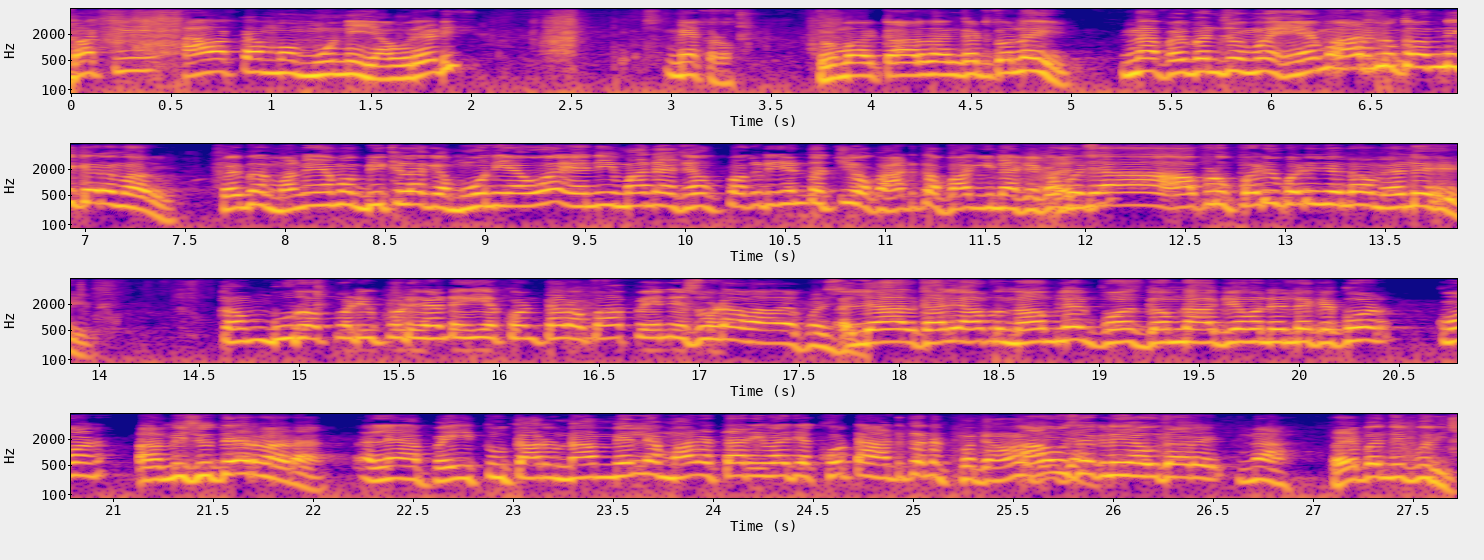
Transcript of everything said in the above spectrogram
બાકી આવા કામમાં હું નહીં આવું. રેડી મેકડો તું માર કારદાન કટકો નહીં. ના ભાઈબંધ જો મેં એમાં આટલું કામ નહીં કરે મારું. ભાઈબંધ મને એમાં બીક લાગે. હું નહીં આવો હોય, એની માને છે પકડી જાય ને તો ચિયો હાડકા ભાગી નાખે ખબર છે? આપણું પડ્યું પડ્યું છે નામ એને તંબુરો પડી પડ્યો એને એ કોણ તારો બાપ એને સોડાવા આવે પછી? ખાલી આપણું નામ લઈને ફર્સ્ટ ગામના આગેવાન એટલે કે કોણ? કોણ? આ તેર વાળા એટલે આ ભાઈ તું તારું નામ મેલ ને મારે તારી વાજે ખોટા હાડકા જ પગાવ આવું છે કે નહીં આવું તારે? ના. ભાઈબંધી પૂરી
